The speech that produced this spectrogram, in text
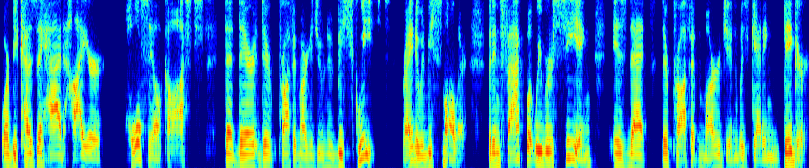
or because they had higher wholesale costs, that their their profit margin would be squeezed right? It would be smaller. But in fact, what we were seeing is that their profit margin was getting bigger,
